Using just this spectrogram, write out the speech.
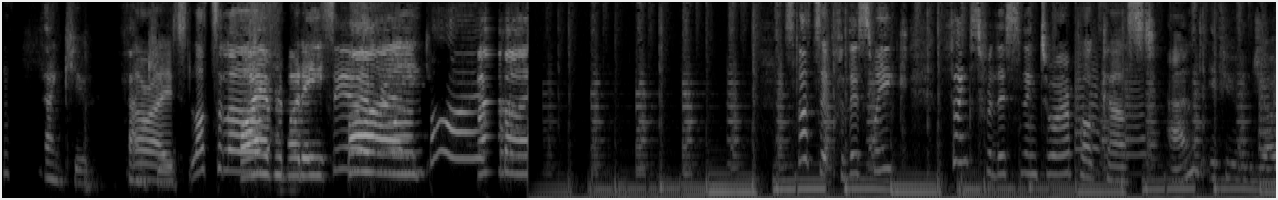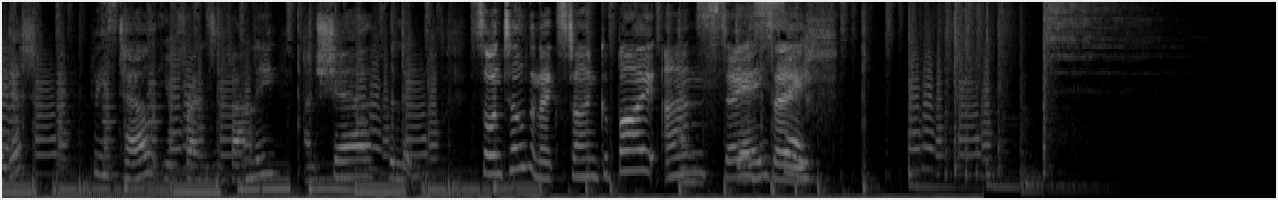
Thank you. Thank All you. right. Lots of love. Bye, everybody. See you, Bye. everyone. Bye. Bye bye. So that's it for this week. Thanks for listening to our podcast. And if you've enjoyed it, please tell your friends and family and share the link. So until the next time, goodbye and, And stay, stay safe. safe.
